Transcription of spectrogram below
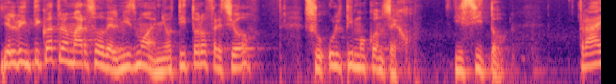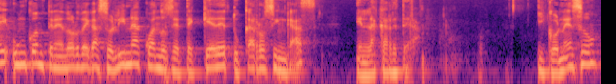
Y el 24 de marzo del mismo año, Titor ofreció su último consejo. Y cito, trae un contenedor de gasolina cuando se te quede tu carro sin gas en la carretera. Y con eso,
